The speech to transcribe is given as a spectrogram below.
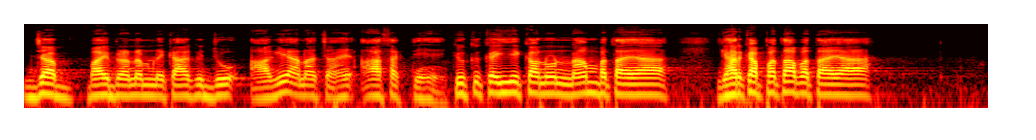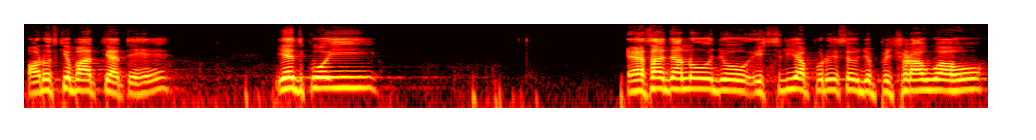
जब भाई ब्रानम ने कहा कि जो आगे आना चाहें, आ सकते हैं, क्योंकि कई एक उन्होंने नाम बताया, घर का पता बताया, और उसके बाद कहते हैं, यदि कोई ऐसा जानो जो स्त्री या पुरुष है जो पिछड़ा हुआ हो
